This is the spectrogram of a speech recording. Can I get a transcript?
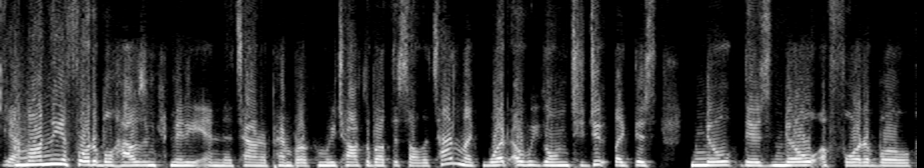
Yeah. I'm on the affordable housing committee in the town of Pembroke and we talk about this all the time like what are we going to do like there's no there's no affordable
